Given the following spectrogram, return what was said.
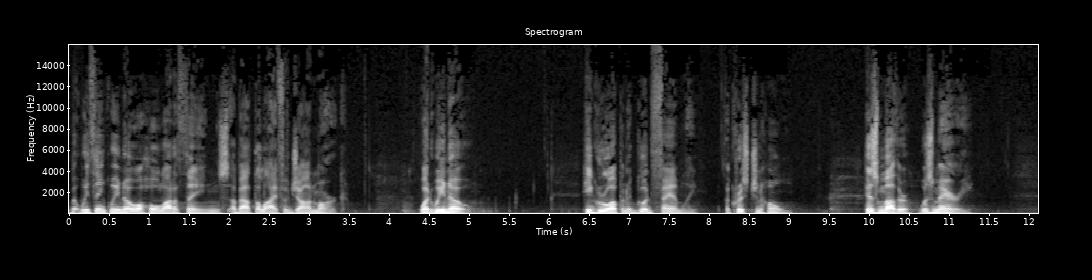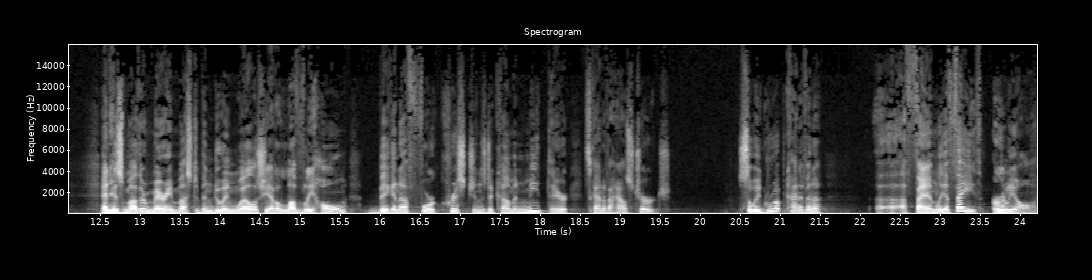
but we think we know a whole lot of things about the life of John Mark what we know. He grew up in a good family, a Christian home. His mother was Mary. And his mother, Mary, must have been doing well. She had a lovely home, big enough for Christians to come and meet there. It's kind of a house church. So he grew up kind of in a, a family of faith early on.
